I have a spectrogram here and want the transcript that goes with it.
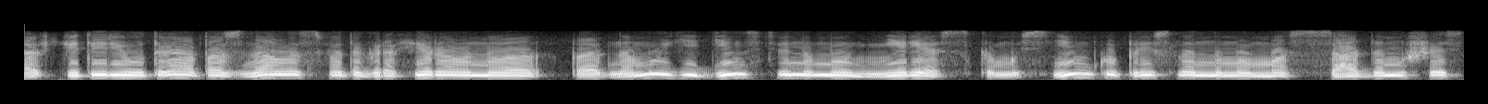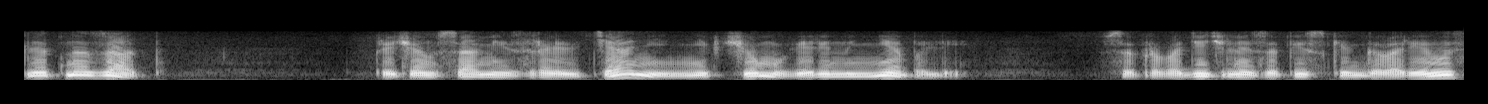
а в четыре утра опознала сфотографированного по одному единственному нерезкому снимку, присланному Моссадом шесть лет назад. Причем сами израильтяне ни в чем уверены не были. В сопроводительной записке говорилось,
